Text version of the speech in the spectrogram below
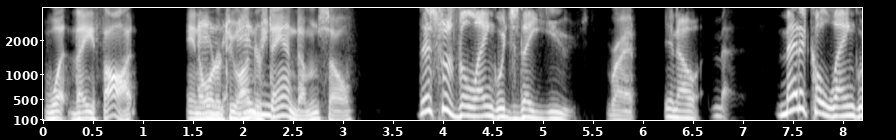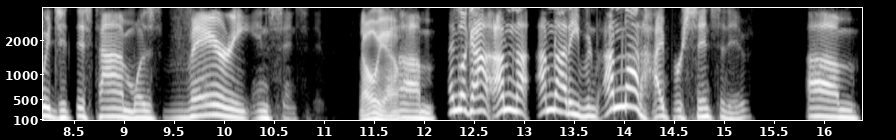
what they thought in And- order to and- understand them. So This was the language they used. right, You know, me- medical language at this time was very insensitive. oh yeah, Um, and look, I, I'm not, I'm not even, I'm not hypersensitive. Um,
